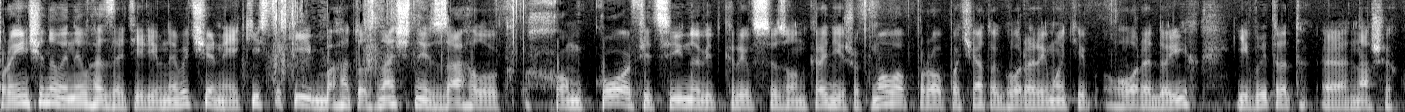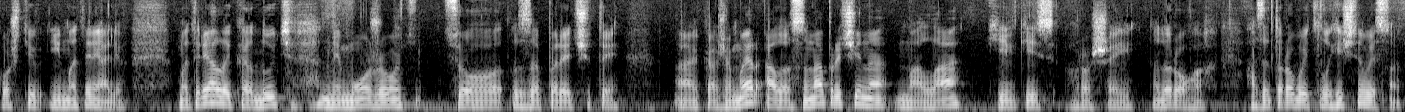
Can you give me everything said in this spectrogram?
Про інші новини в газеті Рівне вечірнє. Якийсь такий багатозначний заголовок Хомко офіційно відкрив сезон крадіжок. Мова про початок горе ремонтів, горе доріг і витрат е, наших коштів і матеріалів. Матеріали крадуть, не можу цього заперечити. Каже мер, але основна причина мала кількість грошей на дорогах. А це робить логічний висновок.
